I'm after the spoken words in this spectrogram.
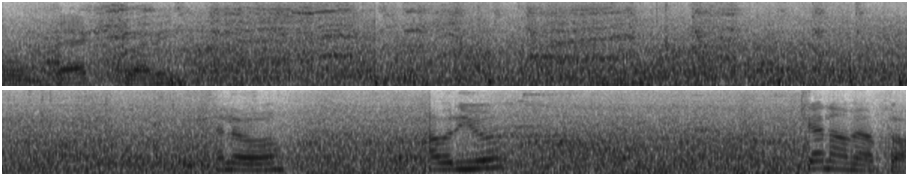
ओ back driving hello how are you क्या नाम है आपका?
